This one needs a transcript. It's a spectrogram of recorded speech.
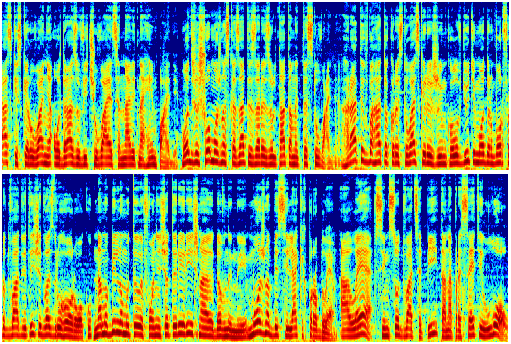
в'язкість керування одразу відчувається навіть на геймпаді. Отже, що можна сказати за результатами тестування? Грати в багатокористувацький режим Call of Duty Modern Warfare 2 2022 року на мобільному телефоні 4-річної давнини можна без всіляких проблем, але в 720p та на пресеті Low.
